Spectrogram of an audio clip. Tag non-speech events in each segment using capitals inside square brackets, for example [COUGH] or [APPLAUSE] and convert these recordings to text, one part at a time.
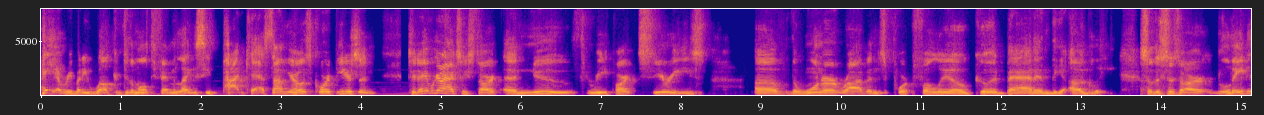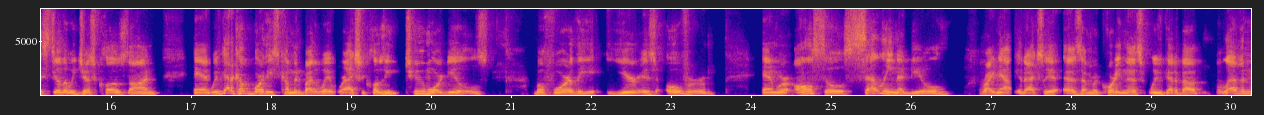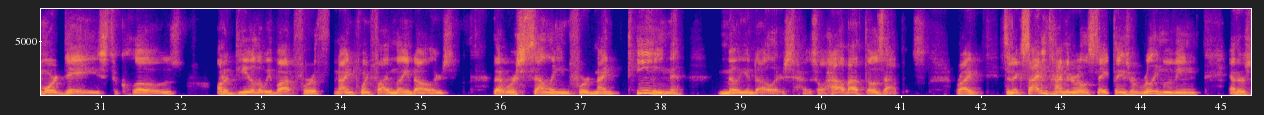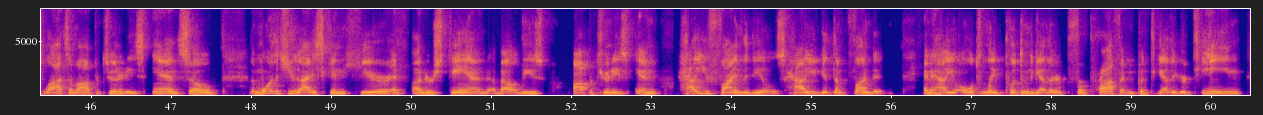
Hey, everybody, welcome to the Multifamily Legacy Podcast. I'm your host, Corey Peterson. Today, we're going to actually start a new three part series of the Warner Robins portfolio Good, Bad, and the Ugly. So, this is our latest deal that we just closed on. And we've got a couple more of these coming, by the way. We're actually closing two more deals before the year is over. And we're also selling a deal right now. It actually, as I'm recording this, we've got about 11 more days to close on a deal that we bought for $9.5 million that we're selling for $19 million. So, how about those apples? Right? It's an exciting time in real estate. Things are really moving and there's lots of opportunities. And so, the more that you guys can hear and understand about these opportunities and how you find the deals, how you get them funded, and how you ultimately put them together for profit and put together your team.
